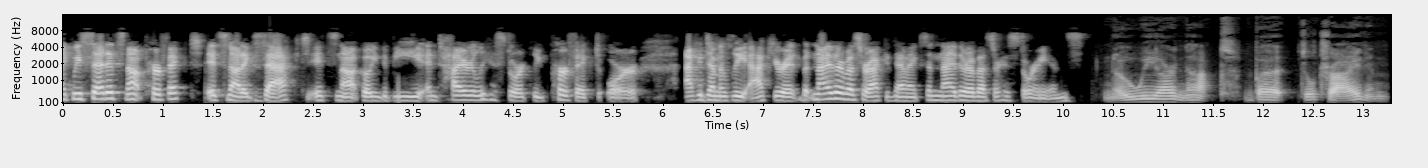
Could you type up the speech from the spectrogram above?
Like we said, it's not perfect. It's not exact. It's not going to be entirely historically perfect or academically accurate, but neither of us are academics and neither of us are historians. No, we are not, but still tried and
